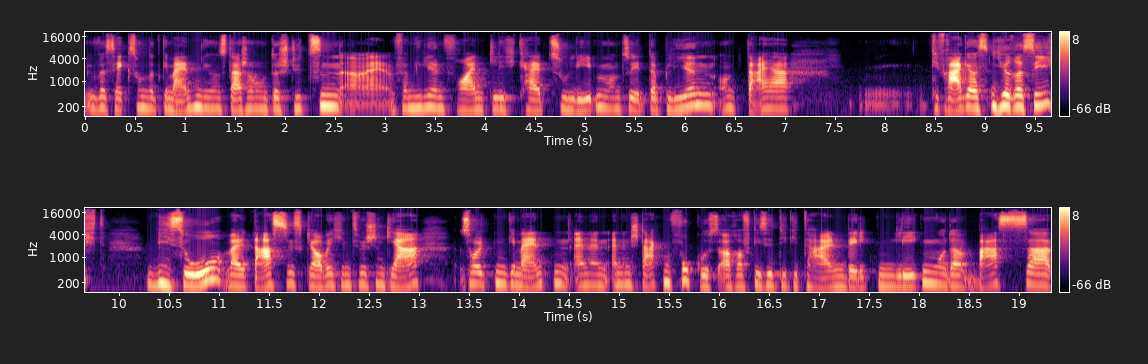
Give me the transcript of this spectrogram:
über 600 Gemeinden, die uns da schon unterstützen, äh, Familienfreundlichkeit zu leben und zu etablieren. Und daher die Frage aus Ihrer Sicht, wieso, weil das ist, glaube ich, inzwischen klar, sollten Gemeinden einen, einen starken Fokus auch auf diese digitalen Welten legen oder was äh,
